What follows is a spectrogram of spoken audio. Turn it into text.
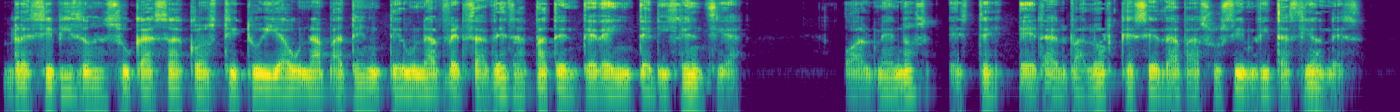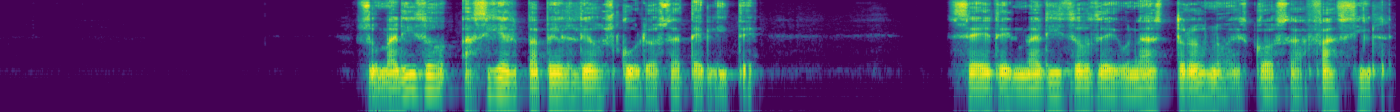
recibido en su casa constituía una patente, una verdadera patente de inteligencia, o al menos este era el valor que se daba a sus invitaciones. Su marido hacía el papel de oscuro satélite, ser el marido de un astro no es cosa fácil.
